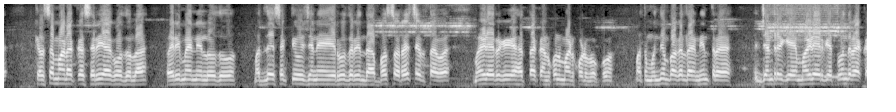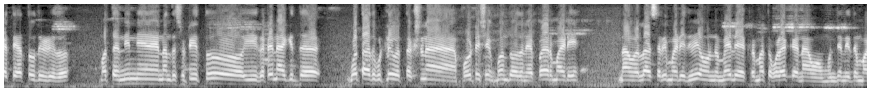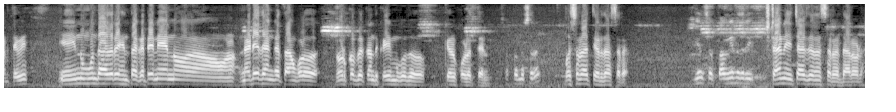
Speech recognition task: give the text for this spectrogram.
ಕೆಲಸ ಮಾಡೋಕ್ಕೆ ಸರಿಯಾಗೋದಿಲ್ಲ. ಪರಿಮೆ ಪರಿ ನಿಲ್ಲೋದು ಮೊದಲೇ ಶಕ್ತಿ ಯೋಜನೆ ಇರೋದರಿಂದ ಬಸ್ ರಶ್ ಇರ್ತಾವೆ. ಮಹಿಳೆಯರಿಗೆ ಹತ್ತಕ್ಕೆ ಅನುಕೂಲ ಮಾಡಿಕೊಡ್ಬೇಕು. ಮತ್ತು ಮುಂದಿನ ಭಾಗದಾಗ ನಿಂತ್ರೆ ಜನರಿಗೆ, ಮಹಿಳೆಯರಿಗೆ ತೊಂದರೆ ಆಕತಿ ಹತ್ತೋದು ಹಿಡಿಯೋದು. ಮತ್ತು ನಿನ್ನೆ ನಂದು ಸುಟಿ ಇತ್ತು. ಈ ಘಟನೆ ಆಗಿದ್ದ ಗೊತ್ತಾದ ಗುಟ್ಲೆ ತಕ್ಷಣ ಪೊಲೀಸ್ ಬಂದು ಅದನ್ನು ಎಫ್ ಐ ಆರ್ ಮಾಡಿ ನಾವೆಲ್ಲ ಸರಿ ಮಾಡಿದ್ವಿ. ಅವನ ಮೇಲೆ ಕ್ರಮ ತಗೊಳಕ್ಕೆ ನಾವು ಮುಂದಿನ ಇದು ಮಾಡ್ತೀವಿ. ಇನ್ನು ಮುಂದಾದರೆ ಇಂಥ ಘಟನೆಯನ್ನು ನಡೆಯದಂಗೆ ತಾವುಗಳು ನೋಡ್ಕೋಬೇಕಂತ ಕೈ ಮುಗಿದು ಕೇಳ್ಕೊಳ್ಳುತ್ತೇನೆ. ಬಸವರಾಜ್ ತಮ್ಮ ಸರ್. ಏನು ಸರ್ ತಾವೇನಾದ್ರಿ? ಸ್ಟ್ಯಾಂಡ್ ಇನ್ಚಾರ್ಜ್ ಅದ ಸರ್ ಧಾರವಾಡ.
